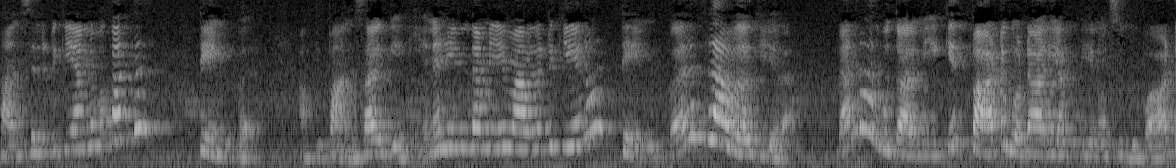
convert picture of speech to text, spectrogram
පන්සලට කියන්නේ මොකද්ද? ටෙම්පල්. අපි පන්සල් ගෙනියන හින්දා මේ මවලට කියනවා ටෙම්පල් ෆ්ලවර් කියලා. දන්නවද පුතාලා මේකෙත් පාට ගොඩාරියක් තියෙනවා සුදු පාට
